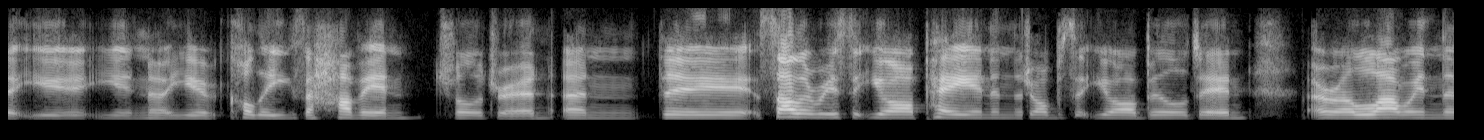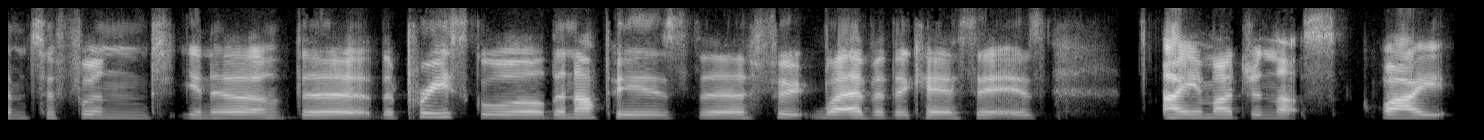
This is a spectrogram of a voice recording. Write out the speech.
that you you know your colleagues are having children and the salaries that you're paying and the jobs that you're building are allowing them to fund you know the the preschool the nappies the food whatever the case is i imagine that's quite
